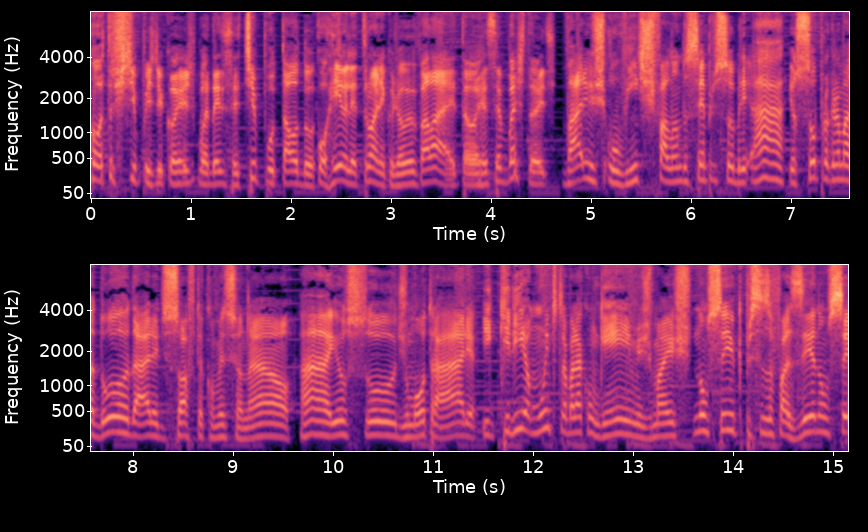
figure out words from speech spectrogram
outros tipos de correspondência, tipo o tal do correio eletrônico, já ouviu falar? Então eu recebo bastante. Vários ouvintes falando sempre sobre, ah, eu sou programador da área de software convencional, ah, eu sou de uma outra área e queria muito trabalhar com games, mas não sei o que precisa fazer, não sei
